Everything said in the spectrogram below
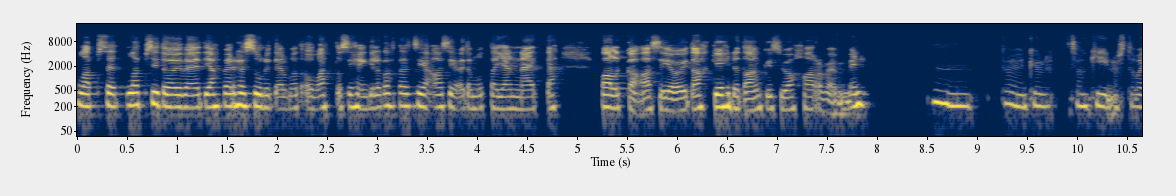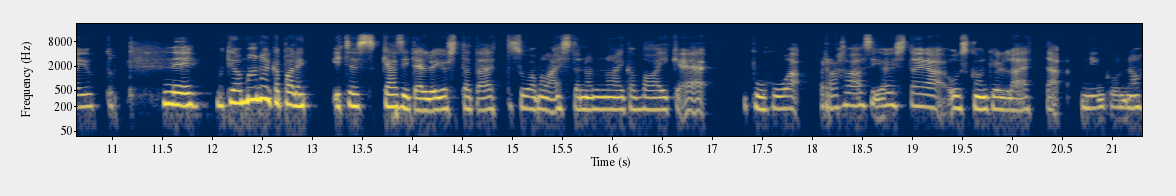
lapset, lapsitoiveet ja perhesuunnitelmat ovat tosi henkilökohtaisia asioita, mutta jännä, että palkka-asioita kehdataan kysyä harvemmin. Hmm, toi on kyllä, se on kiinnostava juttu. Niin. Mutta joo, mä oon aika paljon itse asiassa käsitellyt just tätä, että suomalaisten on aika vaikea puhua raha-asioista ja uskon kyllä, että niin kuin, no,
